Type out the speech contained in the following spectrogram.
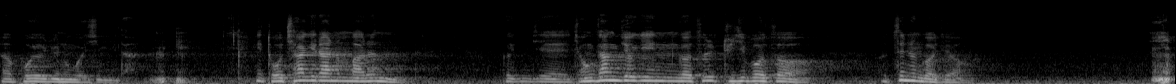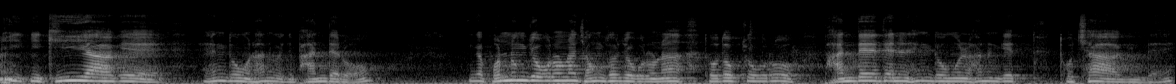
어, 보여주는 것입니다. 이 도착이라는 말은 그 이제 정상적인 것을 뒤집어서 쓰는 거죠. 기이하게 행동을 하는 거죠. 반대로. 그러니까 본능적으로나 정서적으로나 도덕적으로 반대되는 행동을 하는 게 도착인데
